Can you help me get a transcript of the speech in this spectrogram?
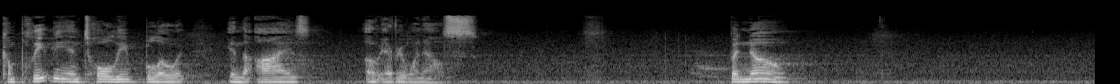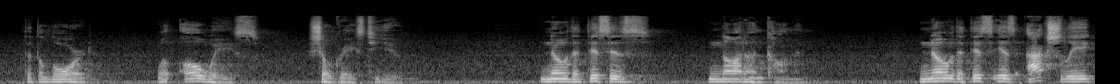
completely and totally blow it in the eyes of everyone else. But know that the Lord will always show grace to you. Know that this is not uncommon. Know that this is actually,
